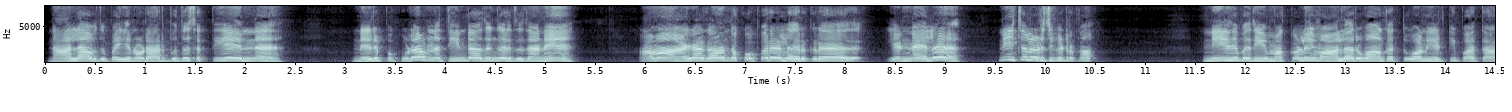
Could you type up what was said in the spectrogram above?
நாலாவது பையனோட அற்புத சக்தியே என்ன? நெருப்பு கூட அவனை தீண்டாதுங்கிறது தானே? அவன் அழகாக அந்த கொப்பரையில் இருக்கிற எண்ணெயில் நீச்சல் அடிச்சுக்கிட்டு இருக்கான். நீதிபதி மக்களும் இவன் அலறுவான் கத்துவான்னு எட்டி பார்த்தா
